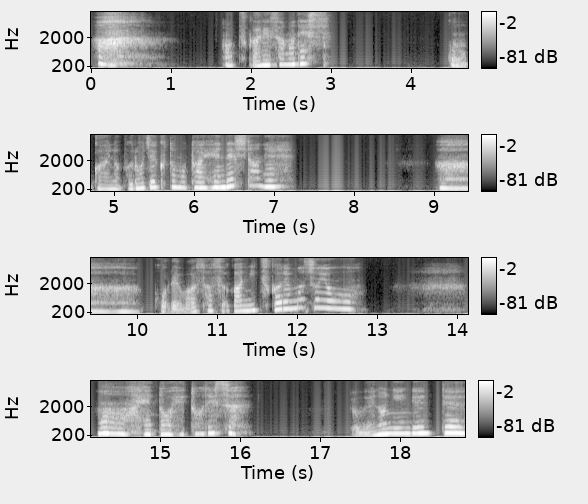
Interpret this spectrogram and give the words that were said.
はあ、お疲れ様です。今回のプロジェクトも大変でしたね。はあ、これはさすがに疲れますよ。もうヘトヘトです。上の人間って、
